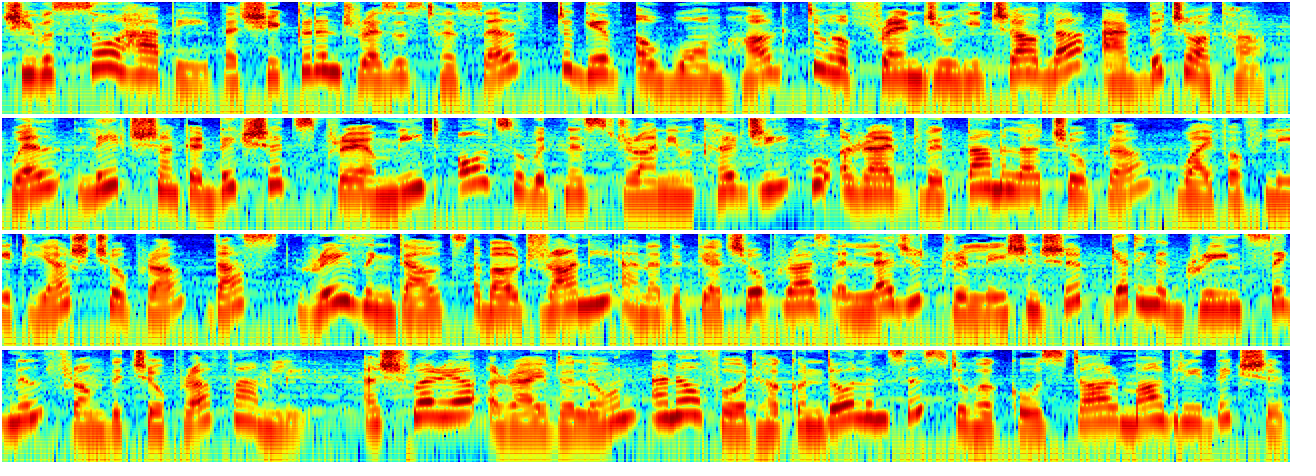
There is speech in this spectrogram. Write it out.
She was so happy that she couldn't resist herself to give a warm hug to her friend Juhi Chawla at the Chautha. Well, late Shankar Dixit's prayer meet also witnessed Rani Mukherjee, who arrived with Pamela Chopra, wife of late Yash Chopra, thus raising doubts about Rani and Aditya Chopra's alleged relationship getting a green signal from the Chopra family. Aishwarya arrived alone and offered her condolences to her co-star Madhuri Dixit,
